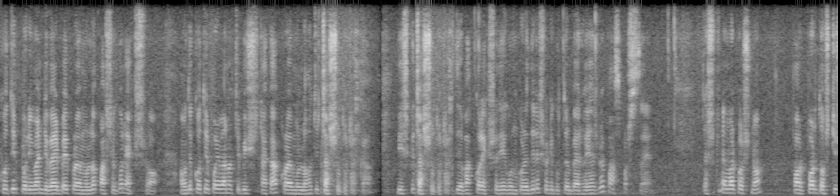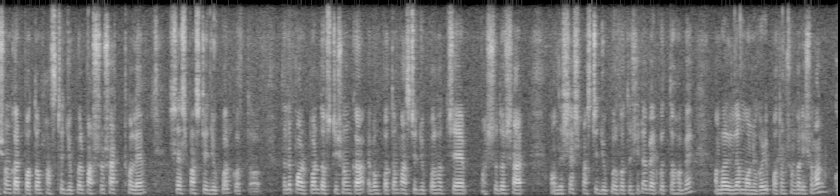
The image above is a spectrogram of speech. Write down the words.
ক্ষতির পরিমাণ ডিভাইড বাই ক্রয় মূল্য পাঁচশো গুণ একশো। আমাদের ক্ষতির পরিমাণ হচ্ছে বিশ টাকা ক্রয় মূল্য হচ্ছে চারশত টাকা। বিশকে চারশত টাকা দিয়ে ভাগ করে একশো দিয়ে গুণ করে দিলে সঠিক উত্তর বের হয়ে আসবে পাঁচ পার্সেন্ট তেষট্টি নম্বর প্রশ্ন, পরপর দশটি সংখ্যার প্রথম পাঁচটি যুগফল পাঁচশো ষাট হলে শেষ পাঁচটি যুগফল কত? তাহলে পরপর দশটি সংখ্যা এবং প্রথম পাঁচটি যুগফল হচ্ছে পাঁচশো দশ ষাট, আমাদের শেষ পাঁচটি যুগফল কত সেটা বের করতে হবে। আমরা লিখলাম মনে করি প্রথম সংখ্যাটি সমান ক।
